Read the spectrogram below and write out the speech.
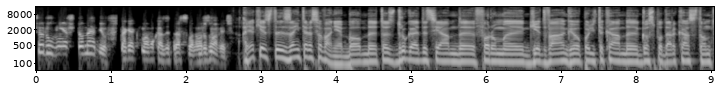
czy również do mediów, tak jak mam okazję teraz z panem rozmawiać. A jakie jest y, zainteresowanie? Bo y, to jest druga edycja y, forum y, G2, geopolityka, gospodarka, stąd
